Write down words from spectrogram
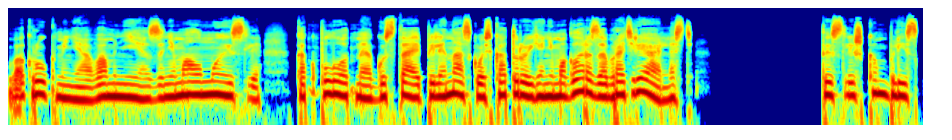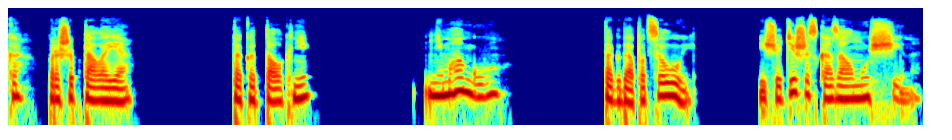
вокруг меня, во мне, занимал мысли, как плотная густая пелена, сквозь которую я не могла разобрать реальность. «Ты слишком близко», — прошептала я. «Так оттолкни». «Не могу». «Тогда поцелуй», — еще тише сказал мужчина.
